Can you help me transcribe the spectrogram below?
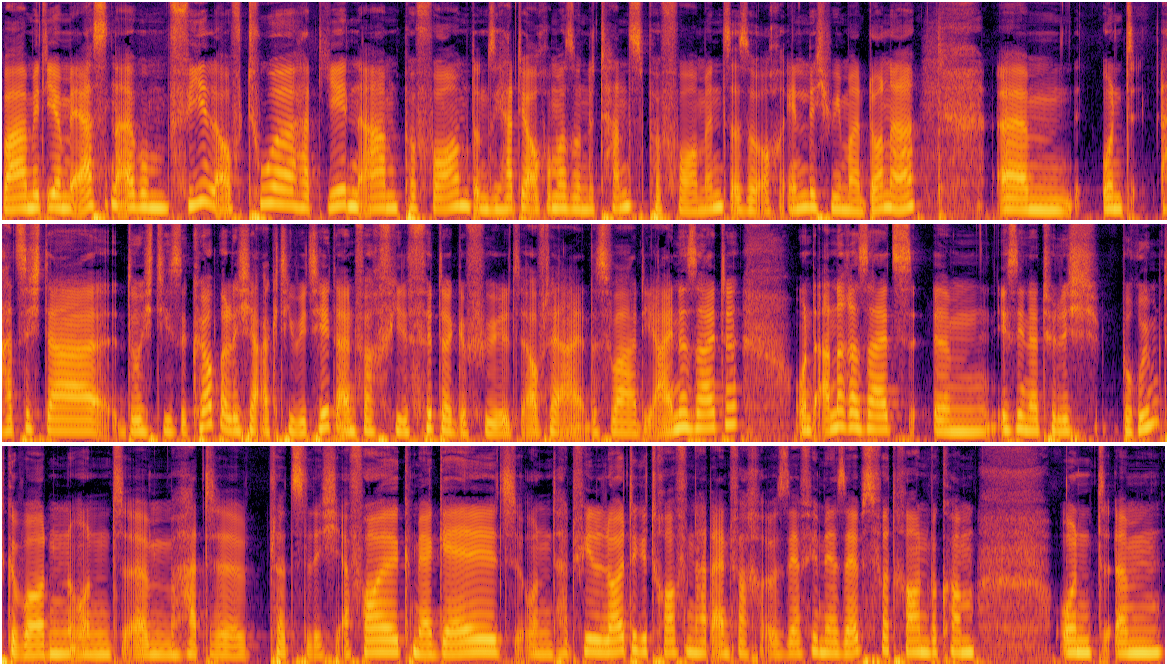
war mit ihrem ersten Album viel auf Tour, hat jeden Abend performt und sie hat ja auch immer so eine Tanzperformance, also auch ähnlich wie Madonna ähm, und hat sich da durch diese körperliche Aktivität einfach viel fitter gefühlt. Auf der, das war die eine Seite und andererseits ähm, ist sie natürlich berühmt geworden und ähm, hatte plötzlich Erfolg, mehr Geld und hat viele Leute getroffen, hat einfach sehr viel mehr Selbstvertrauen bekommen und ähm,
